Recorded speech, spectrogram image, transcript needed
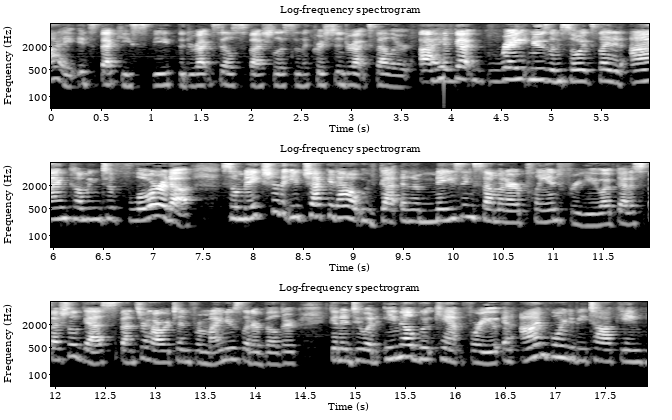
Hi, it's Becky Spieth, the direct sales specialist and the Christian direct seller. I have got great news. I'm so excited. I'm coming to Florida. So make sure that you check it out. We've got an amazing seminar planned for you. I've got a special guest, Spencer Howerton from My Newsletter Builder, going to do an email boot camp for you. And I'm going to be talking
